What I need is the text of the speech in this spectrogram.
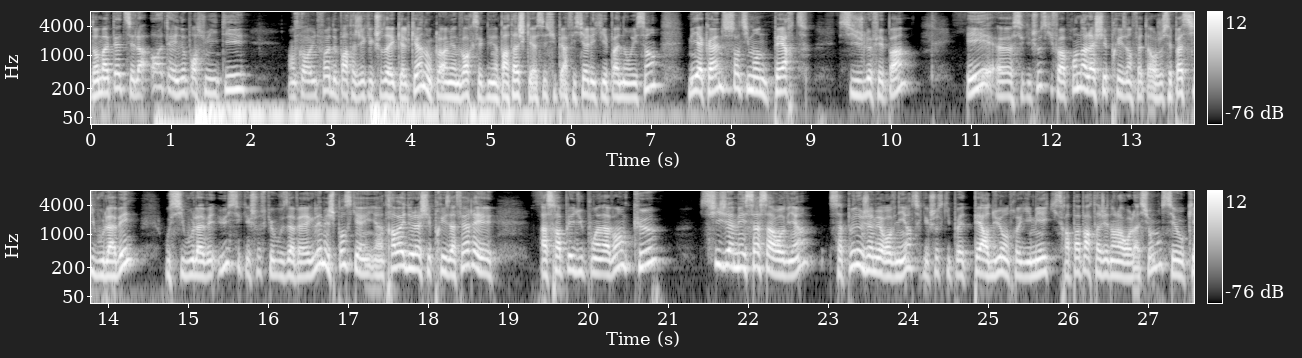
dans ma tête c'est là, oh t'as une opportunité, encore une fois, de partager quelque chose avec quelqu'un. Donc là, on vient de voir que c'est un partage qui est assez superficiel et qui n'est pas nourrissant. Mais il y a quand même ce sentiment de perte si je le fais pas. Et euh, c'est quelque chose qu'il faut apprendre à lâcher prise, en fait. Alors, je ne sais pas si vous l'avez ou si vous l'avez eu, c'est quelque chose que vous avez réglé, mais je pense qu'il y, a un travail de lâcher prise à faire et à se rappeler du point d'avant que si jamais ça, ça revient, ça peut ne jamais revenir. C'est quelque chose qui peut être perdu, entre guillemets, qui ne sera pas partagé dans la relation. C'est OK.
